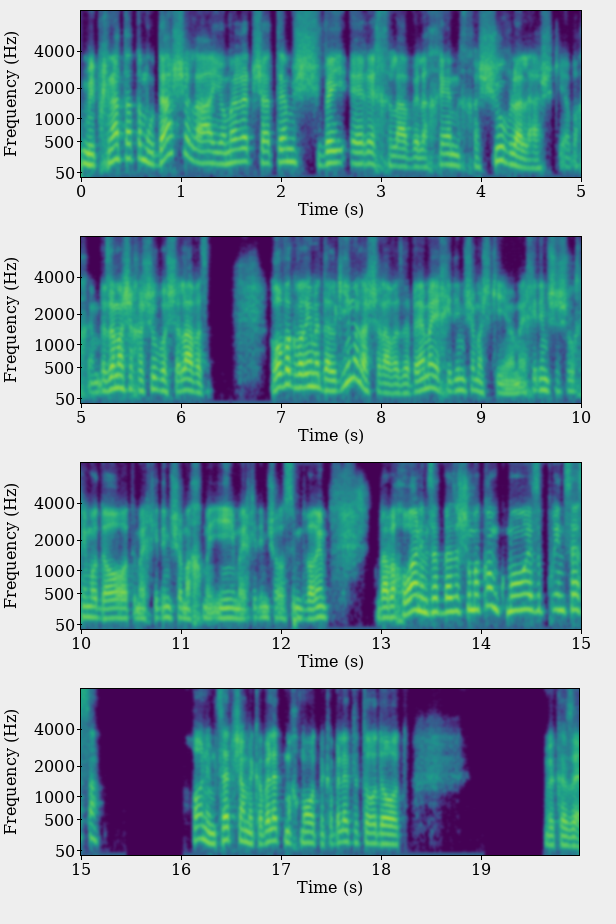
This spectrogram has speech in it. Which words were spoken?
מבחינת תת המודע שלה היא אומרת שאתם שווי ערך לה ולכן חשוב לה להשקיע בכם וזה מה שחשוב בשלב הזה. רוב הגברים מדלגים על השלב הזה והם היחידים שמשקיעים, הם היחידים ששולחים הודעות, הם היחידים שמחמיאים, היחידים שעושים דברים והבחורה נמצאת באיזשהו מקום כמו איזה פרינססה. נכון? נמצאת שם, מקבלת מחמאות, מקבלת את ההודעות וכזה.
